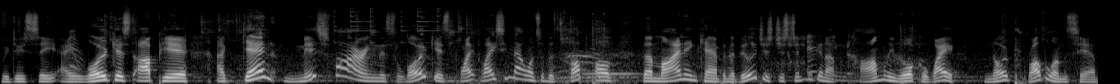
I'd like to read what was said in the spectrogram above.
We do see a Locust up here. Again, misfiring this Locust, placing that one to the top of the mining camp, and the village is just simply going to calmly walk away. No problems here.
